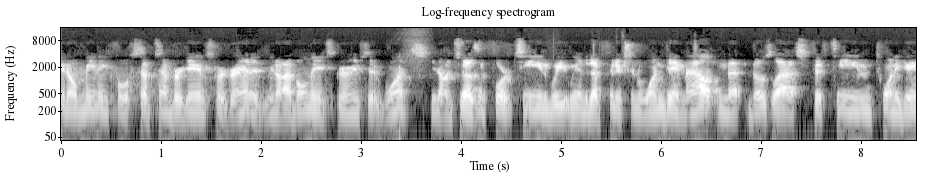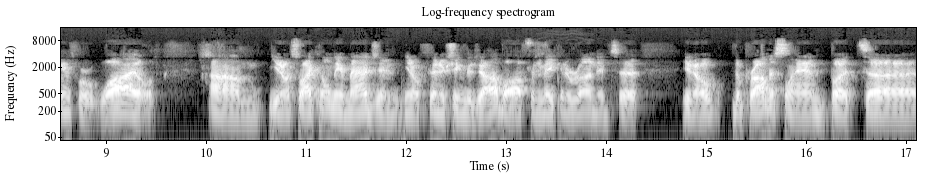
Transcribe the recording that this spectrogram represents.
you know, meaningful September games for granted. You know, I've only experienced it once. You know, in 2014, we, we ended up finishing one game out, and that those last 15, 20 games were wild. Um, you know, so I can only imagine, you know, finishing the job off and making a run into, you know, the promised land. But, uh,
